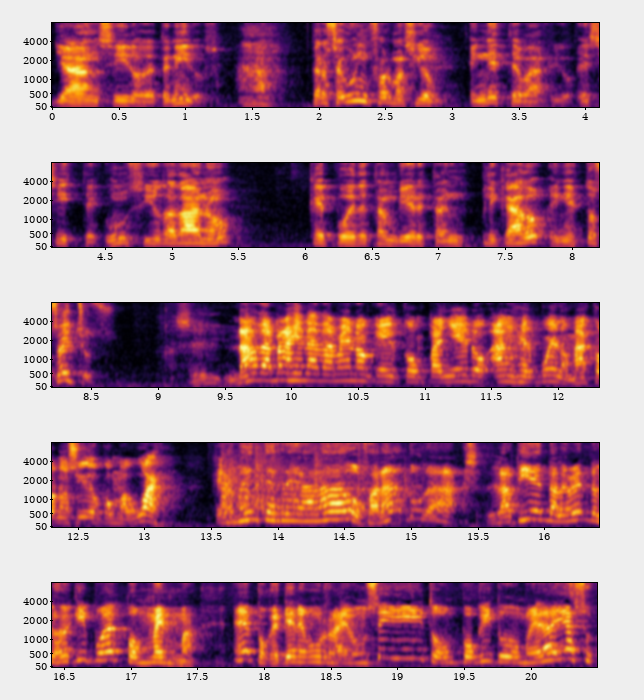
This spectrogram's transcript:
ya han sido detenidos. Ajá. Pero según información, en este barrio existe un ciudadano que puede también estar implicado en estos hechos. Sí. Nada más y nada menos que el compañero Ángel Bueno, más conocido como Aguaje. Totalmente regalado, farándulas. La tienda le vende los equipos por mesma, ¿eh? porque tienen un rayoncito, un poquito de humedad y eso,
